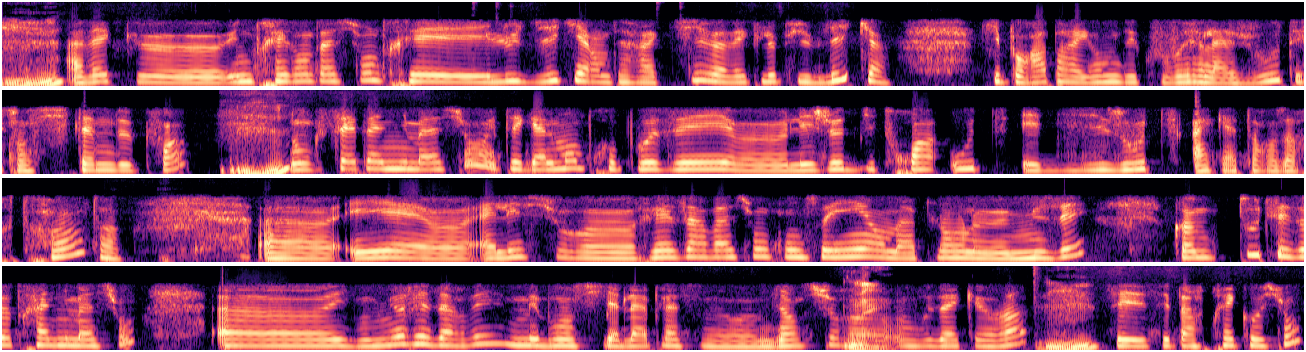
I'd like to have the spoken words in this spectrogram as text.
Mhm. avec euh, une présentation très ludique et interactive avec le public qui pourra par exemple découvrir la joute et son système de points. Mhm. Donc cette animation est également proposée les jeudis 3 août et 10 août à 14h30 Euh, et elle est sur euh, réservation conseillée en appelant le musée comme toutes les autres animations. Euh, il vaut mieux réserver mais bon s'il y a de la place euh, bien sûr Ouais. on vous accueillera. Mhm. C'est par précaution.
